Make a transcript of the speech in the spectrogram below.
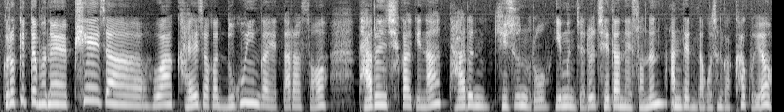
그렇기 때문에 피해자와 가해자가 누구인가에 따라서 다른 시각이나 다른 기준으로 이 문제를 재단해서는 안 된다고 생각하고요.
